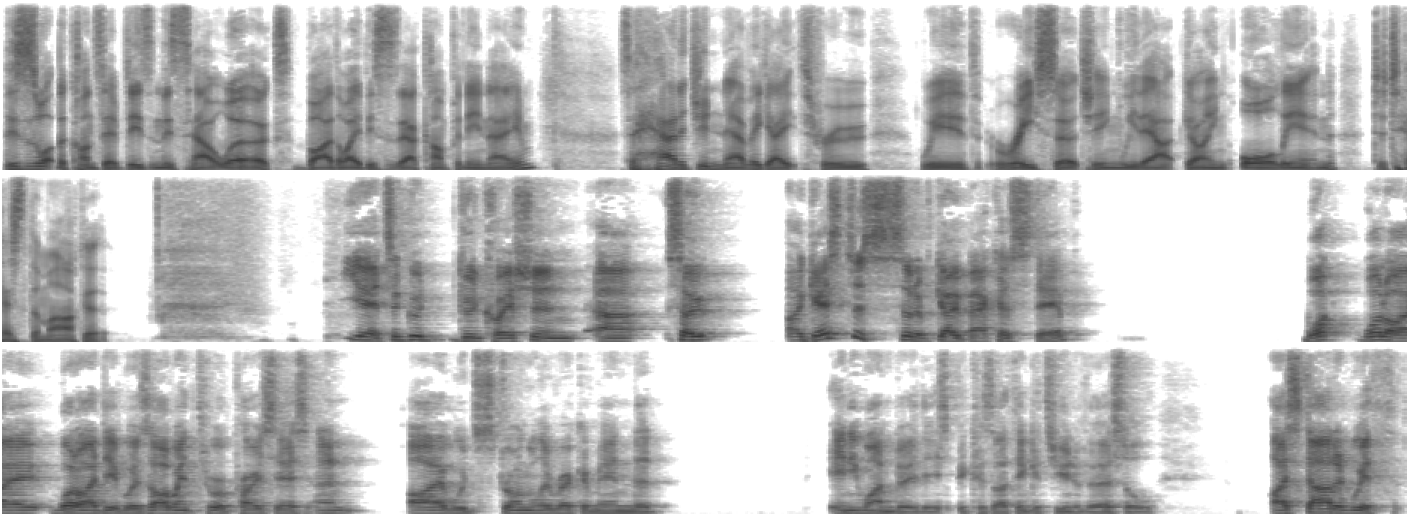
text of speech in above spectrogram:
this is what the concept is and this is how it works. By the way, this is our company name. So how did you navigate through with researching without going all in to test the market? Yeah, it's a good good question. Uh, so I guess to sort of go back a step, what what I what I did was I went through a process, and I would strongly recommend that anyone do this because I think it's universal. I started with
